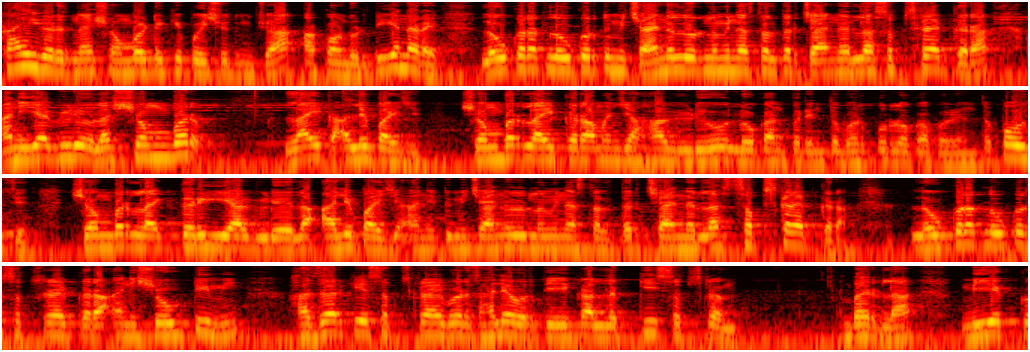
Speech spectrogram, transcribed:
काही गरज नाही. शंभर टक्के पैसे तुमच्या अकाउंटवरती येणार आहे. लवकरात लवकर तुम्ही चॅनलवर नवीन असाल तर चॅनलला सबस्क्राईब करा आणि या व्हिडिओला शंभर लाईक आले पाहिजे. शंभर लाईक करा म्हणजे हा व्हिडिओ लोकांपर्यंत भरपूर लोकांपर्यंत पोहोचेल. शंभर लाईक तरी या व्हिडिओला आले पाहिजे आणि तुम्ही चॅनल नवीन असाल तर चॅनलला सबस्क्राईब करा. लवकरात लवकर सबस्क्राईब करा आणि शेवटी मी हजार के सबस्क्रायबर झाल्यावरती एका लक्की सबस्क्राईब भरला. मी एक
